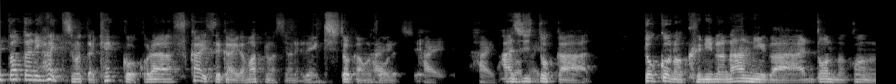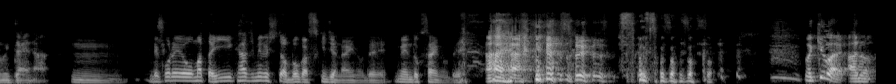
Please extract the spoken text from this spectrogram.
ーバタに入ってしまったら結構これは深い世界が待ってますよね。歴史とかよね。もそうですし。はい。はい。はい味と。か、どこの国の何がどんどんこうのみたいな。うん。で、これをまた言い始める人は僕は好きじゃないので、めんどくさいので。はいはい。それそうそうそうそうそう。まあ、今日はあの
